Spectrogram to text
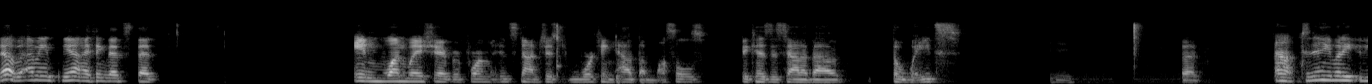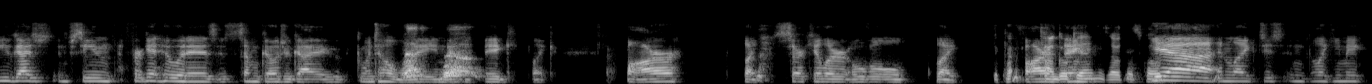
No, but I mean, yeah, I think that's that. In one way, shape, or form, it's not just working out the muscles because it's not about the weights. Mhm. But oh, did anybody you guys have seen? I forget who it is. It's some Goju guy who went to Hawaii and got a big like bar, like circular oval, like The Ko- Bar Kongo thing. Ken, is that what that's called? yeah, and like just and, like he make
